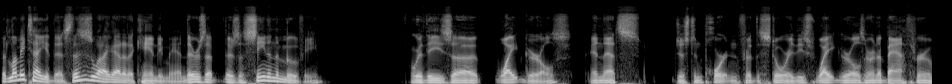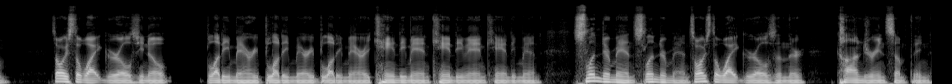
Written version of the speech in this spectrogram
But let me tell you this: this is what I got out of Candyman. There's a there's a scene in the movie where these uh, white girls, and that's just important for the story. These white girls are in a bathroom. It's always the white girls, you know, Bloody Mary, Bloody Mary, Bloody Mary, Candyman, Candyman, Candyman, Slender Man, Slender Man. It's always the white girls, and they're conjuring something.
